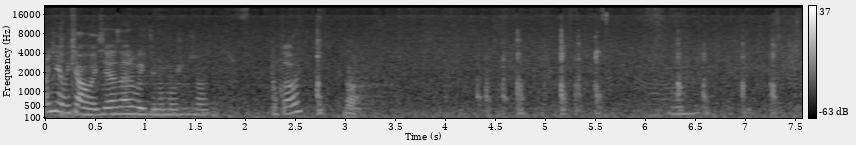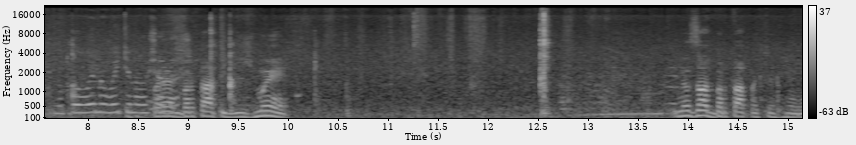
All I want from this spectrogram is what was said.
А ні, витягуйся, я зараз викину, можу зразу. Готовий? Да. Ну, Наполовину витягнув ще Вперед десь. борта підіжми. І назад борта потягни.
